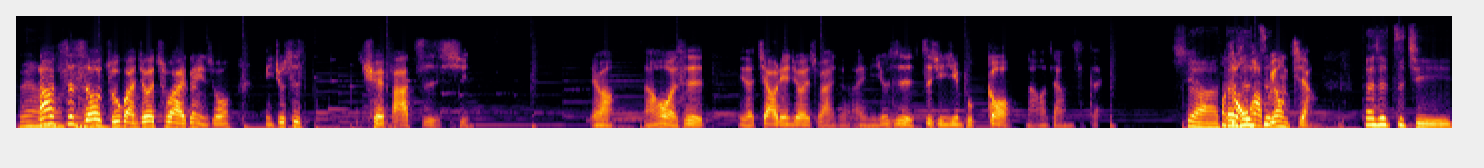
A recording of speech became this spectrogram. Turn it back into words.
对啊。然后这时候主管就会出来跟你说，你就是。缺乏自信，对吧？然后我是你的教练就会出来说：“哎，你就是自信心不够。”然后这样子的。是啊，这种话不用讲。但是自己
